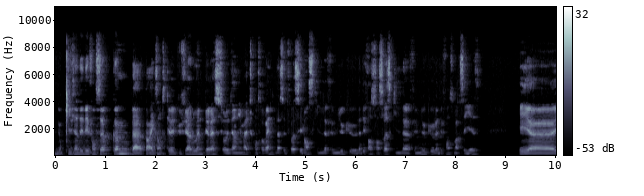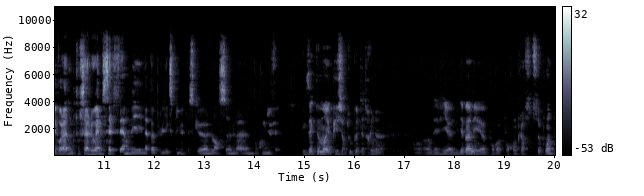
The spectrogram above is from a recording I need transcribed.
Donc qui vient des défenseurs, comme bah, par exemple ce qu'avait pu faire Luan Pérez sur le dernier match contre Rennes. Là, cette fois, c'est Lens qui l'a fait mieux que la défense française qui l'a fait mieux que la défense marseillaise. Et, euh, et voilà, donc tout ça, l'OM sait le faire, mais n'a pas pu l'exprimer parce que euh, Lens l'a beaucoup mieux fait. Exactement, et puis surtout peut-être une, on dévie euh, du débat, mais pour, pour conclure sur ce point,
